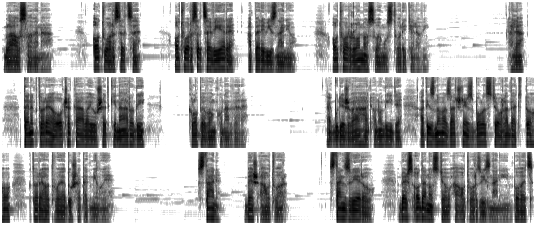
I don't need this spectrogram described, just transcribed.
Blahoslavená, otvor srdce, otvor srdce viere a pery význaniu otvor lono svojmu stvoriteľovi. Hľa, ten, ktorého očakávajú všetky národy, klope vonku na dvere. Ak budeš váhať, on odíde a ty znova začneš s bolesťou hľadať toho, ktorého tvoja duša tak miluje. Staň, bež a otvor. Staň s vierou, bež s odanosťou a otvor s vyznaním. Povedz,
